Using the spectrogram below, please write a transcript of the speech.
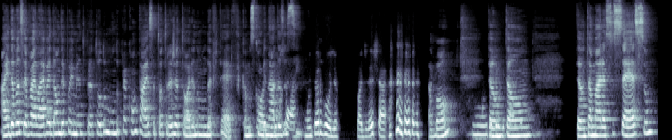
ainda você vai lá e vai dar um depoimento para todo mundo para contar essa tua trajetória no mundo FTF. Ficamos combinadas assim. Muito orgulho. Pode deixar. Tá bom? Muito então, então, então, Tamara, sucesso.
